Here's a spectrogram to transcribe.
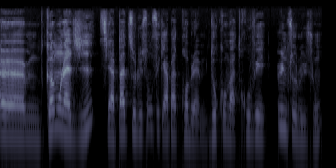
Euh, comme on l'a dit, s'il n'y a pas de solution, c'est qu'il n'y a pas de problème. Donc on va trouver une solution.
